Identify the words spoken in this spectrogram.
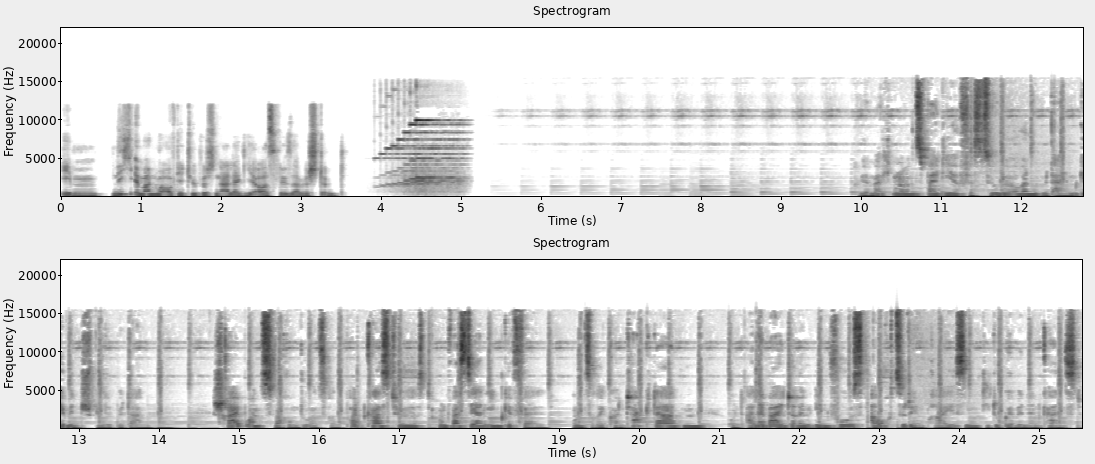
eben nicht immer nur auf die typischen Allergieauslöser bestimmt. Wir möchten uns bei dir fürs Zuhören mit einem Gewinnspiel bedanken. Schreib uns, warum du unseren Podcast hörst und was dir an ihm gefällt. Unsere Kontaktdaten und alle weiteren Infos auch zu den Preisen, die du gewinnen kannst,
